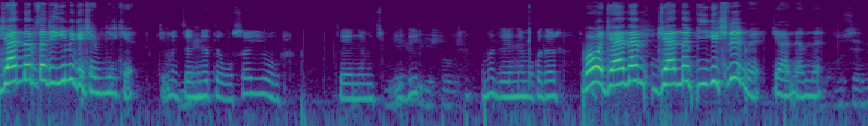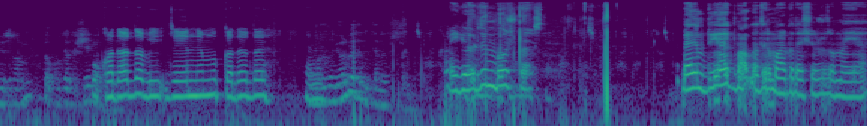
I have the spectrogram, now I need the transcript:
Cehennem sadece iyi mi geçebilir ki? Değil mi? Cennet olsa iyi olur. Cehennem hiç iyi değil. Ama cehennem o kadar Baba cehennem cehennem iyi geçilir mi? Cehennemde. O kadar da bir cehennemlik kadar da yani E gördün mü boş ver. Ben dünyayı patlatırım arkadaşlar o zaman ya.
